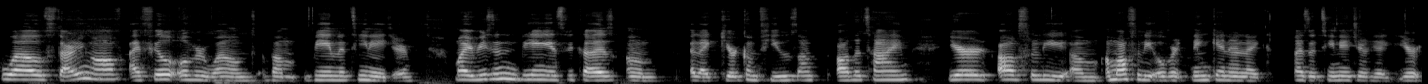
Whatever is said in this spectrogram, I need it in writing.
Well, starting off, I feel overwhelmed about being a teenager. My reason being is because um like you're confused on, all the time. You're awfully um I'm awfully overthinking and like as a teenager like, you're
